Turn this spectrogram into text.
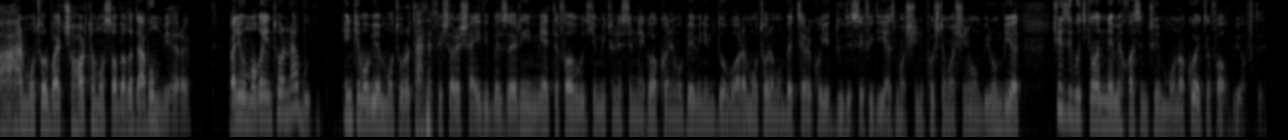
هر موتور باید چهار تا مسابقه دووم بیاره. ولی اون موقع اینطور نبود. اینکه ما بیایم موتور رو تحت فشار شدیدی بذاریم یه اتفاقی بود که می‌تونستیم نگاه کنیم و ببینیم دوباره موتورمون بترکه و یه دود سفیدی از ماشین پشت ماشینمون بیرون بیاد. چیزی بود که ما نمی‌خواستیم توی موناکو اتفاق بیفته.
